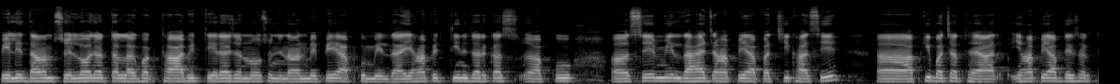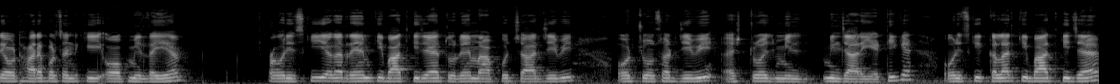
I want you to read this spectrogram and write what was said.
पहले दाम सोलह हज़ार तक लगभग था, अभी तेरह हज़ार नौ सौ निन्यानवे पे आपको मिल रहा है। यहाँ पे तीन हज़ार का आपको सेव मिल रहा है, जहाँ पे आप अच्छी खासी आपकी बचत है। यार, यहाँ पे आप देख सकते हो, अठारह परसेंट की ऑफ़ मिल रही है। और इसकी अगर रैम की बात की जाए तो रैम आपको चार जी बी और चौंसठ जी बी स्टोरेज मिल मिल जा रही है, ठीक है? और इसकी कलर की बात की जाए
